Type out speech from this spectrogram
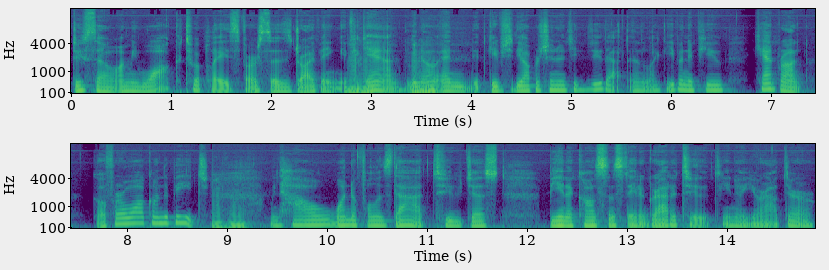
do so. I mean, walk to a place versus driving if you can, you know, and it gives you the opportunity to do that. And like even if you can't run, go for a walk on the beach. Mm-hmm. I mean, how wonderful is that to just be in a constant state of gratitude? You know, you're out there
